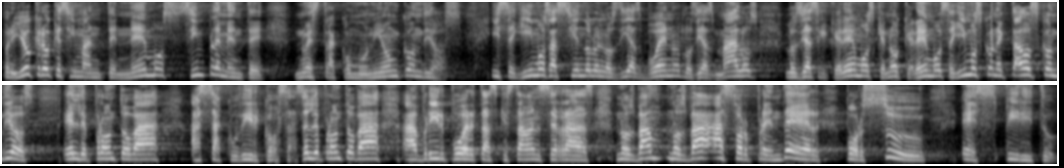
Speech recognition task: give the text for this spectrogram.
pero yo creo que si mantenemos simplemente nuestra comunión con Dios, y seguimos haciéndolo en los días buenos, los días malos, los días que queremos, que no queremos, seguimos conectados con Dios, Él de pronto va a sacudir cosas, Él de pronto va a abrir puertas que estaban cerradas, nos va, nos va a sorprender por su espíritu.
